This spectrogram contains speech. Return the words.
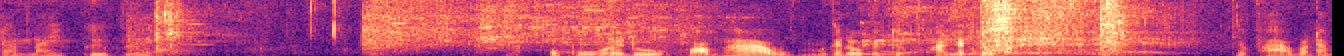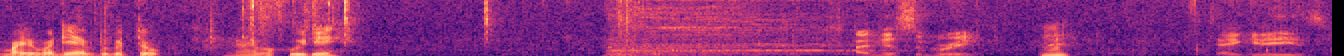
ด้านในพึบเลย โอ้โห แล้วดูความห้าวมันกระโดดกระจกผ่านกระจก จะพามันทำไมวะเนี่ยดูกระจก ไหนมาคุยดิ disagree. Hmm? Take it easy.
